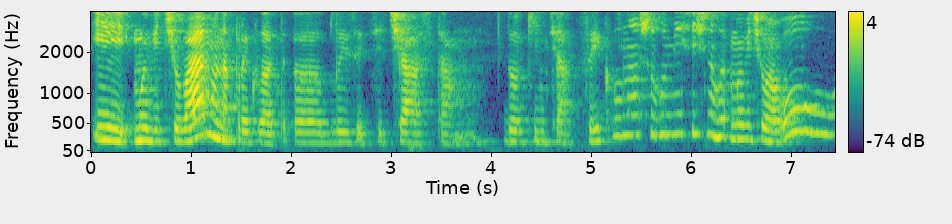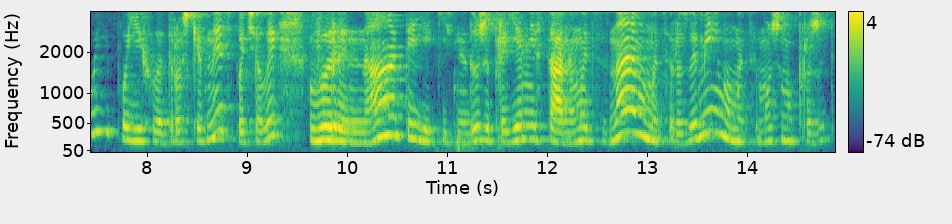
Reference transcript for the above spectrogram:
І ми відчуваємо, наприклад, е, близиться час там до кінця циклу нашого місячного, ми відчуваємо, ой, поїхали трошки вниз, почали виринати якісь не дуже приємні стани. Ми це знаємо, ми це розуміємо, ми це можемо прожити.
